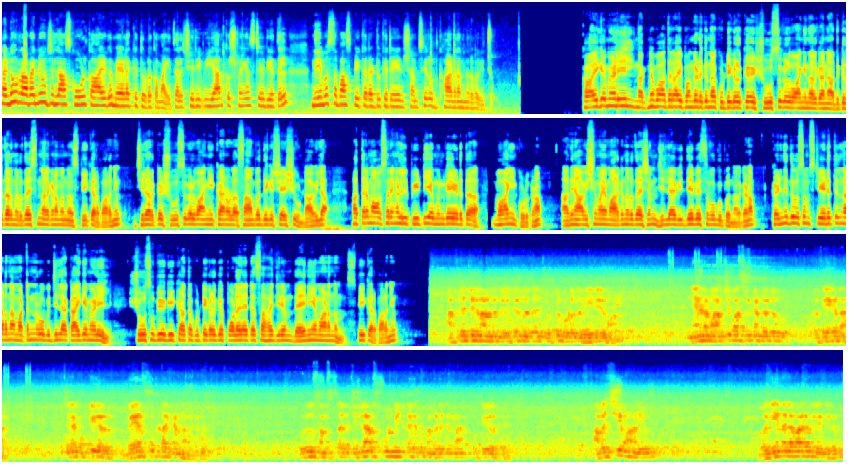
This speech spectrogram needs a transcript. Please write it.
Kannur revenue ജില്ലാ school കായികമേളയ്ക്ക് തുടക്കമായി. തലശ്ശേരി വി ആർ കൃഷ്ണയ്യ സ്റ്റേഡിയത്തിൽ നിയമസഭാ സ്പീക്കർ അഡ്വക്കേറ്റ് എൻ ഷംസീർ ഉദ്ഘാടനം നിർവഹിച്ചു. കായികമേളയിൽ നഗ്നപാതരായി പങ്കെടുക്കുന്ന കുട്ടികൾക്ക് ഷൂസുകൾ വാങ്ങി നൽകാൻ അധികൃതർ നിർദ്ദേശം നൽകണമെന്ന് സ്പീക്കർ പറഞ്ഞു. ചിലർക്ക് ഷൂസുകൾ വാങ്ങിക്കാനുള്ള സാമ്പത്തിക ശേഷി ഉണ്ടാവില്ല. അത്തരം അവസരങ്ങളിൽ പി ടി എ മുൻകൈയെടുത്ത് വാങ്ങിക്കൊടുക്കണം. അതിനാവശ്യമായ മാർഗനിർദ്ദേശം ജില്ലാ വിദ്യാഭ്യാസ വകുപ്പ് നൽകണം. കഴിഞ്ഞ ദിവസം സ്റ്റേഡിയത്തിൽ നടന്ന മട്ടന്നൂർ ഉപജില്ലാ കായികമേളയിൽ ഷൂസ് ഉപയോഗിക്കാത്ത കുട്ടികൾക്ക് പൊള്ളലേറ്റ സാഹചര്യം ദയനീയമാണെന്നും സ്പീക്കർ പറഞ്ഞു. അത്ലറ്റുകളാണ് നിൽക്കുന്നത് ചുട്ടുപൊള്ളുന്ന വെയിലുമാണ് ഞാനിവിടെ മാർച്ച് പാസ്റ്റിൽ കണ്ടൊരു പ്രത്യേകത ചില കുട്ടികൾ ബെയർ ഫുഡായിട്ടാണ് നടക്കുന്നത്. ഒരു സംസ്ഥാന ജില്ലാ സ്കൂൾ മീറ്റിനകത്ത് പങ്കെടുക്കുന്ന കുട്ടികൾക്ക് അവശ്യമായും വലിയ നിലവാരമില്ലെങ്കിലും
